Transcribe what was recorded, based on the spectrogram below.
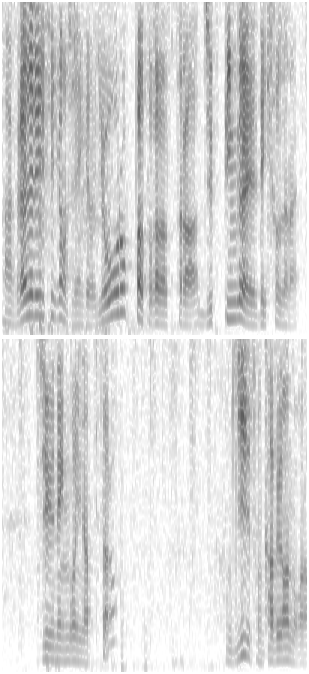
あブラジル言い過ぎかもしれんけどヨーロッパとかだったら10ピンぐらいでできそうじゃない？10年後になってたら。技術の壁があるのかな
